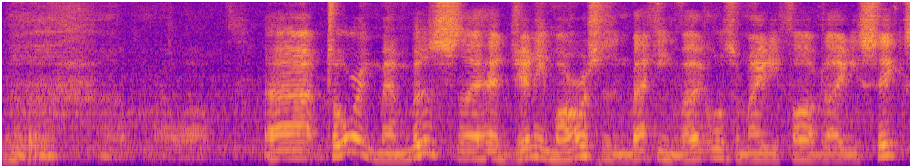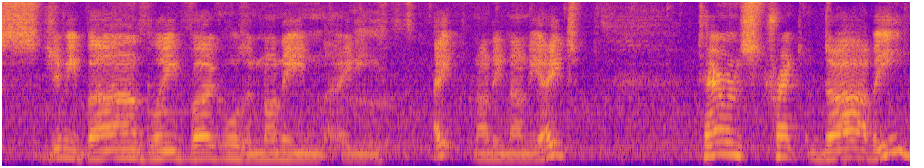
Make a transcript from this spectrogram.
oh. Uh, touring members, they had Jenny Morris in backing vocals from 85 to 86, Jimmy Barnes lead vocals in 1988, 1998, Terence Trent D'Arby,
